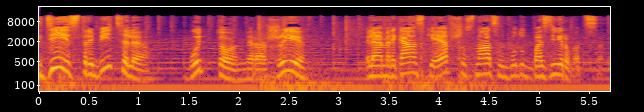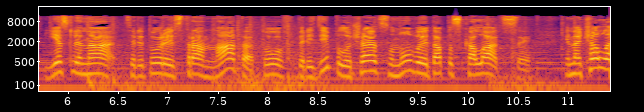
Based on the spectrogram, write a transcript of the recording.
Где истребители, будь то «Миражи» или американские F-16 будут базироваться? Если на территории стран НАТО, то впереди получается новый этап эскалации и начало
